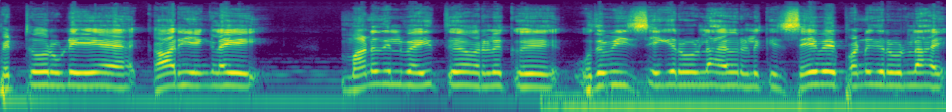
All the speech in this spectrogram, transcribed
பெற்றோருடைய காரியங்களை மனதில் வைத்து அவர்களுக்கு உதவி செய்கிறவர்களாய் அவர்களுக்கு சேவை பண்ணுகிறவர்களாய்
